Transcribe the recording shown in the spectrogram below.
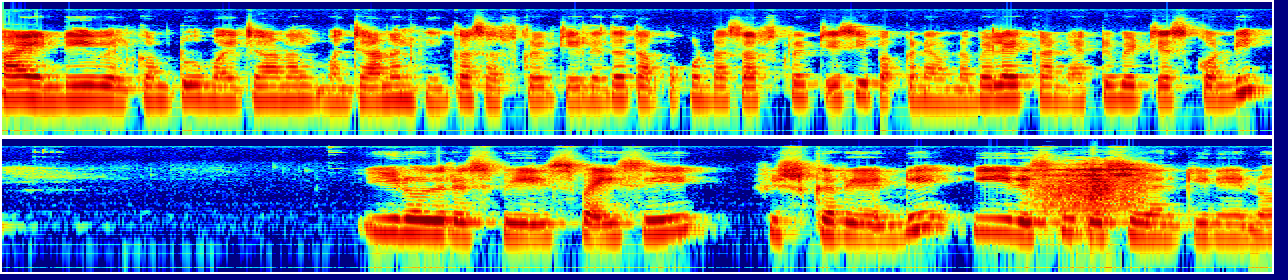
హాయ్ అండి వెల్కమ్ టు మై ఛానల్. మా ఛానల్కి ఇంకా సబ్స్క్రైబ్ చేయలేదా? తప్పకుండా సబ్స్క్రైబ్ చేసి పక్కనే ఉన్న బెల్ ఐకాన్ యాక్టివేట్ చేసుకోండి. ఈరోజు రెసిపీ స్పైసీ ఫిష్ కర్రీ అండి. ఈ రెసిపీ చేసేదానికి నేను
